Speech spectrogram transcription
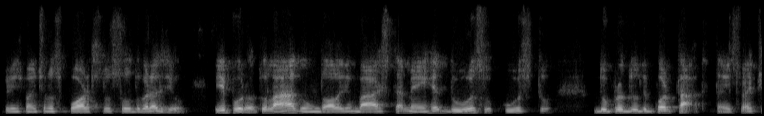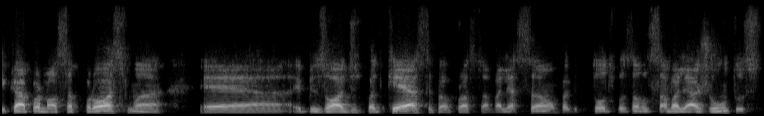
principalmente nos portos do sul do Brasil. E, por outro lado, um dólar embaixo também reduz o custo do produto importado. Então, isso vai ficar para a nossa próxima é, episódio de podcast, para a próxima avaliação, para que todos possamos avaliar juntos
